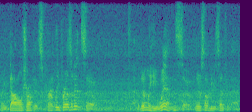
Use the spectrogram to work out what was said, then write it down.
I mean, Donald Trump is currently president, so evidently he wins, so there's something to be said for that.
